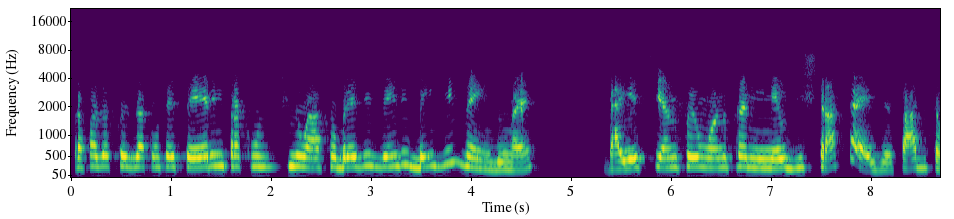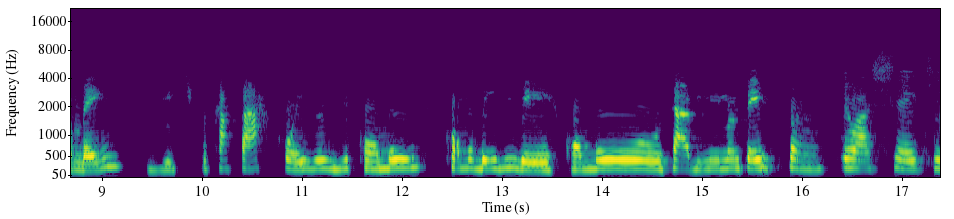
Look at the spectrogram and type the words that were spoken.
para fazer as coisas acontecerem, para continuar sobrevivendo e bem vivendo, né? Daí esse ano foi um ano para mim meio de estratégia, sabe? Também de tipo caçar coisas de como como bem viver, como, sabe, me manter sã. Eu achei que,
